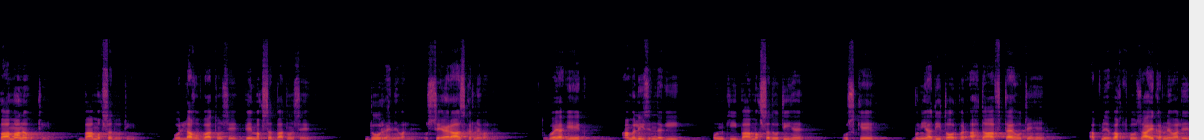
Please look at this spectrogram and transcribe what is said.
بامانہ ہوتی ہیں، با مقصد ہوتی ہیں۔ وہ لغو باتوں سے، بے مقصد باتوں سے دور رہنے والے، اس سے اعراض کرنے والے۔ تو گویا ایک عملی زندگی ان کی با مقصد ہوتی ہے اس کے بنیادی طور پر اہداف طے ہوتے ہیں۔ اپنے وقت کو ضائع کرنے والے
